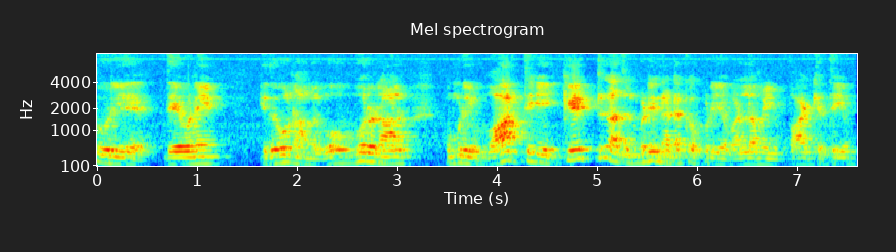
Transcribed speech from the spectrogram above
கூறிய தேவனே இதோ நாங்கள் ஒவ்வொரு நாளும் உம்முடைய வார்த்தையை கேட்டு அதன்படி நடக்கக்கூடிய வல்லமையும் பாக்கியத்தையும்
